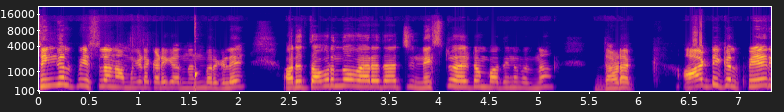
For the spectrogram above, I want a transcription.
சிங்கிள் பீஸ்ல நம்ம கிட்ட கிடைக்காத நண்பர்களே. அது தவிர்த்தோ வேற ஏதாச்சும் நெக்ஸ்ட் ஐட்டம் பாத்தீங்கன்னா பாத்தீங்கன்னா தடக். ஆர்டிகல் பேர்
